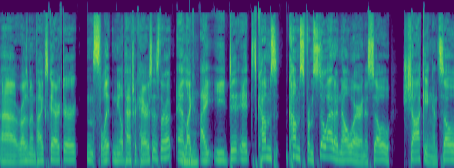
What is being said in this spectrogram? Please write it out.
uh, Rosamund Pike's character slit Neil Patrick Harris's throat, and like Mhm. I, he did. It comes comes from so out of nowhere and is so shocking and so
